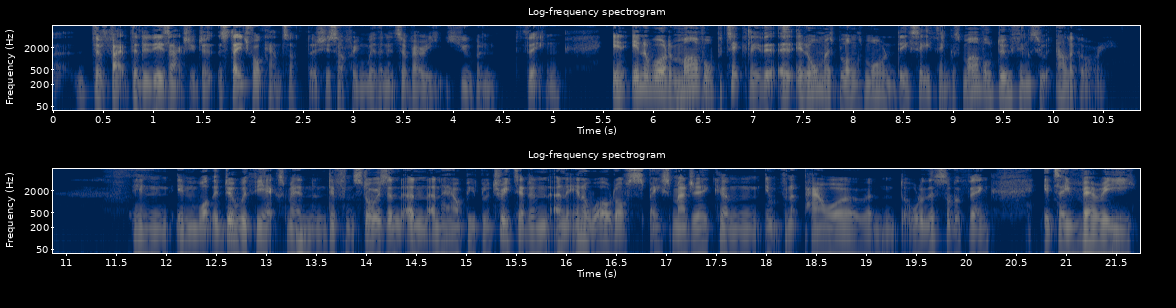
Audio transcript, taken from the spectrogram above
uh, the fact that it is actually just stage four cancer that she's suffering with, and it's a very human thing. In in a world of Marvel, particularly, it, it almost belongs more in a DC thing because Marvel do things through allegory. In in what they do with the X Men and different stories and, and, and how people are treated, and, and in a world of space magic and infinite power and all of this sort of thing, it's a very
